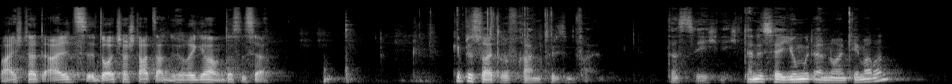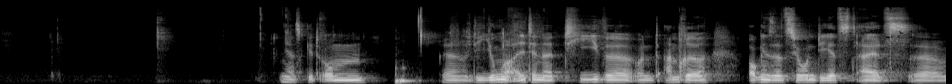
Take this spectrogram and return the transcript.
Beistand als deutscher Staatsangehöriger und das ist er. Gibt es weitere Fragen zu diesem Fall? Das sehe ich nicht. Dann ist Herr Jung mit einem neuen Thema dran. Ja, es geht um äh, die junge Alternative und andere Organisationen, die jetzt als äh,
